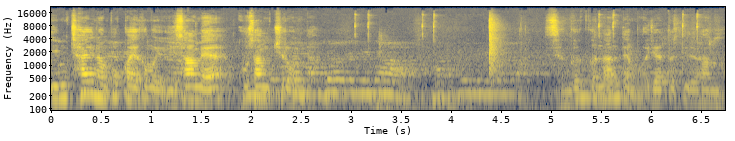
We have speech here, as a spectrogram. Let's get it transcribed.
임차인 한번 볼까요? 그러면 2, 3에 9, 3, 7, 5입니다. 선거 끝났는데 뭐지 또 뛰어가면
